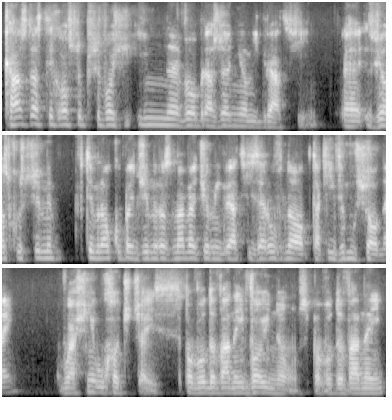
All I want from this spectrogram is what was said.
Każda z tych osób przywozi inne wyobrażenie o migracji. W związku z czym w tym roku będziemy rozmawiać o migracji zarówno takiej wymuszonej, właśnie uchodźczej, spowodowanej wojną, spowodowanej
